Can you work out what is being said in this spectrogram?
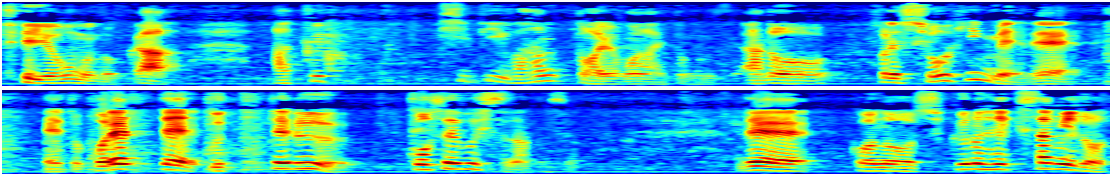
て読むのか、アク TD1 とは読まないと思うんですあのこれ商品名で、えーと、これって売ってる抗生物質なんですよでこのシクロヘキサミドっ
